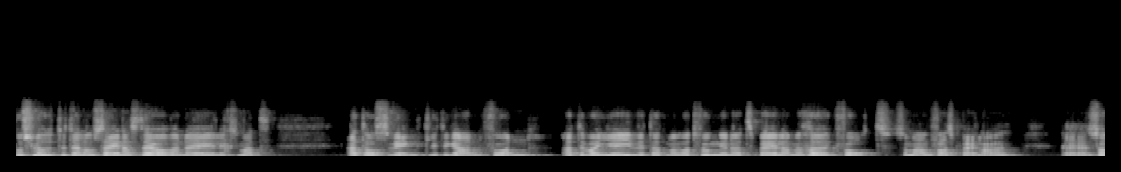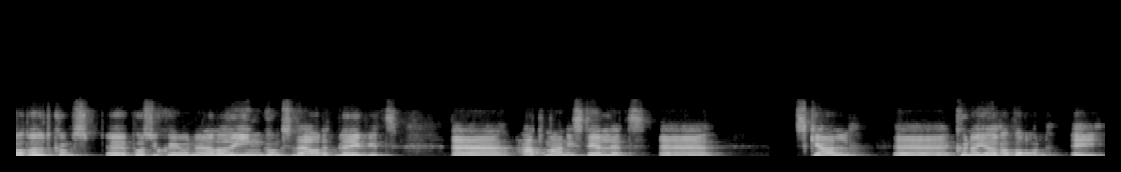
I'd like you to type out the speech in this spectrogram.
på slutet eller de senaste åren det är liksom att, att det har svängt lite grann från att det var givet att man var tvungen att spela med hög fart som anfallsspelare eh, så har utgångspositionen eller ingångsvärdet blivit eh, att man istället eh, ska kunna göra val i,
